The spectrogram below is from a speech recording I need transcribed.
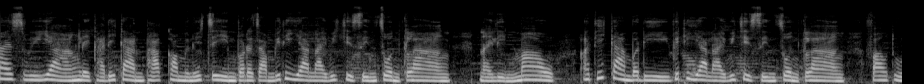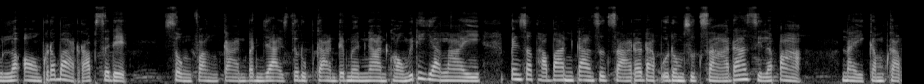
นายสวีหยางเลขาธิการพรรคคอมมิวนิสต์จีน ประจำวิทยาลัยวิจิตรศิลป์ส่วนกลาง นายหลินเมา อธิการบดีวิทยาลัยวิจิตรศิลป์ส่วนกลาง เฝ้าทูลละอองพระบาทรับเสด็จ ส่งฟังการบรรยายสรุปการดำเนินงานของวิทยาลัย เป็นสถาบันการศึกษาระดับอุดมศึกษาด้านศิลปะ ในกำกับ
